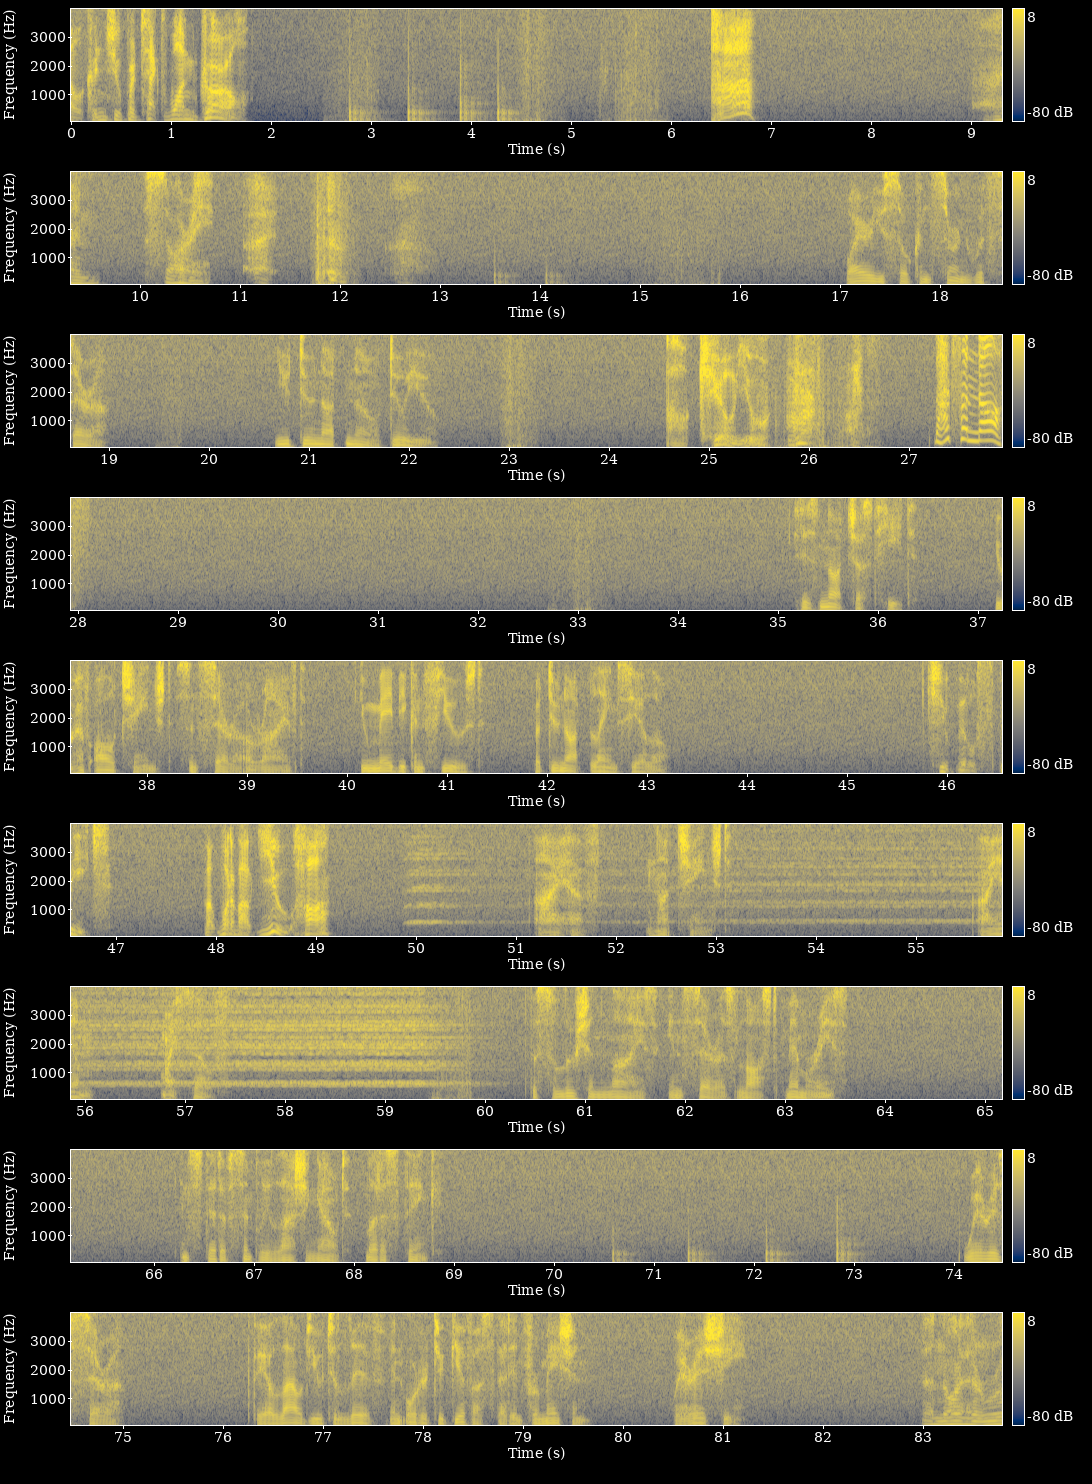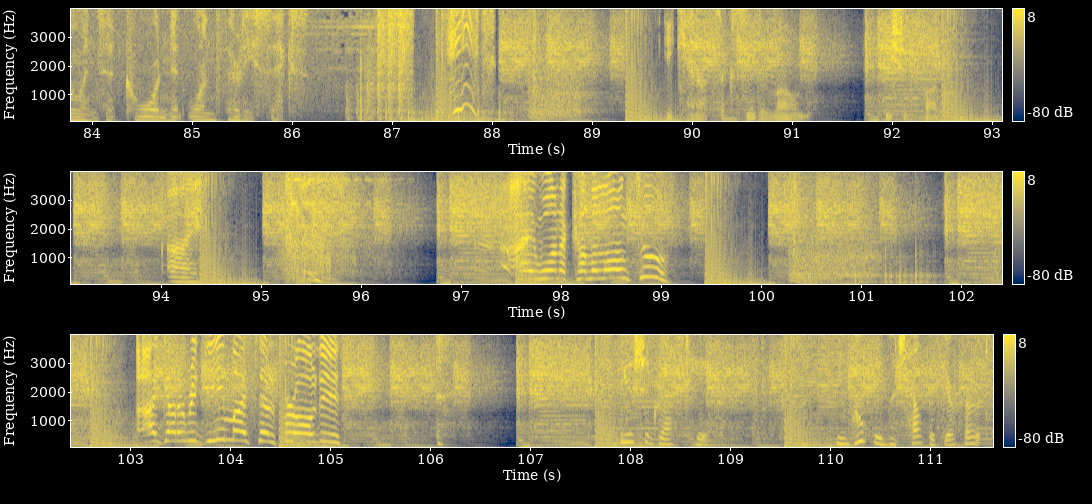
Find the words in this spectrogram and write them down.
hell couldn't you protect one girl? Huh? I'm sorry. I... Why are you so concerned with Sera? You do not know, do you? I'll kill you. That's enough! It is not just Heat. You have all changed since Sera arrived. You may be confused, but do not blame Cielo. Cute little speech. But what about you, huh? I have not changed. I am myself. The solution lies in Sera's lost memories. Instead of simply lashing out, let us think. Where is Sera? They allowed you to live in order to give us that information. Where is she? The northern ruins at coordinate 136. Heat! He cannot succeed alone. We should follow. I. wanna come along too! I gotta redeem myself for all this! You should rest here. You won't be much help if you're hurt.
